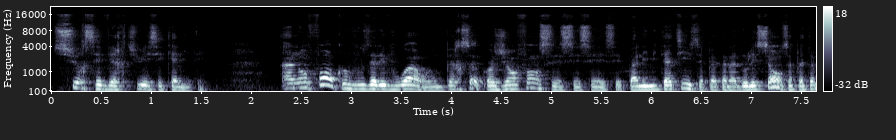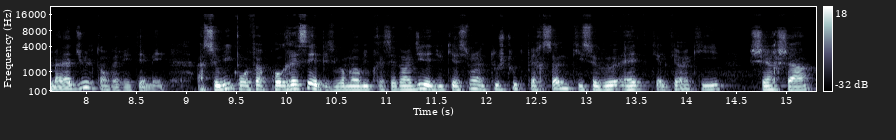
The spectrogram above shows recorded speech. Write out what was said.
sur ses vertus et ses qualités un enfant que vous allez voir, ou une personne, quand je dis enfant, c'est, pas limitatif, ça peut être un adolescent, ça peut être un adulte en vérité, mais à celui qu'on veut faire progresser, puisque comme l'envie précédent a dit, l'éducation, elle touche toute personne qui se veut être quelqu'un qui cherche à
